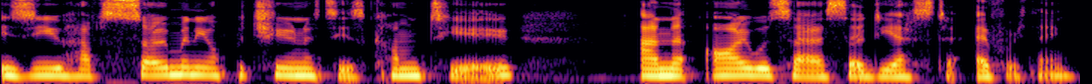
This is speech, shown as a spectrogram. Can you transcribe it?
is you have so many opportunities come to you. And I would say I said yes to everything.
